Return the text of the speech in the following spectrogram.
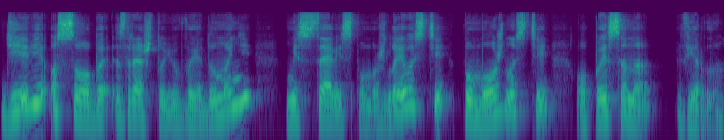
Дієві особи, зрештою, видумані, місцевість по можливості, по можності описана вірно.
